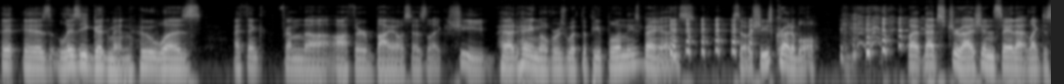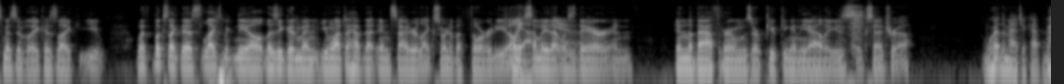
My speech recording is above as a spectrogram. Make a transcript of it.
It is Lizzy Goodman, who was, I think, from the author bio says like she had hangovers with the people in these bands, so she's credible. but that's true. I shouldn't say that like dismissively because like you, with books like this, Legs McNeil, Lizzy Goodman, you want to have that insider like sort of authority of Oh, yeah. somebody that was there and in the bathrooms or puking in the alleys, etc. Where the magic happens.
